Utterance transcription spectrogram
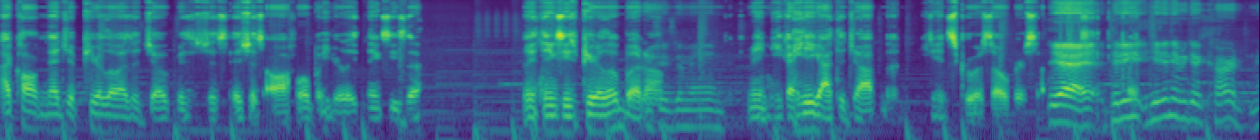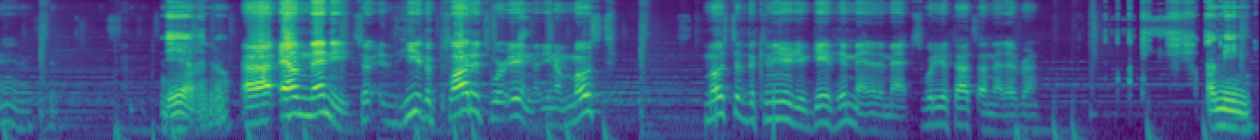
I call him Necip Pirlo as a joke because it's just, it's just awful. But he really thinks he's a, he thinks he's Pirlo. But um, He's the man. I mean, he got, he got the job done. Didn't screw us over. So Yeah, did he? He didn't even get a card, man. yeah, I know. Uh, Elneny. So he, the plaudits were in. You know, most, most of the community gave him man of the match. What are your thoughts on that, everyone? I mean,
